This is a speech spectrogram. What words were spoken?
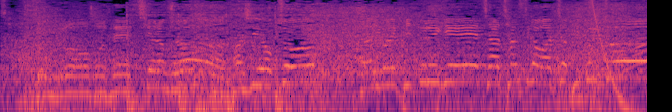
자, 로봇의 치열한 공격. 자, 다시 역전. 자, 이번에 빗돌에게 자, 찬스가 왔죠. 빗돌이 쪽!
